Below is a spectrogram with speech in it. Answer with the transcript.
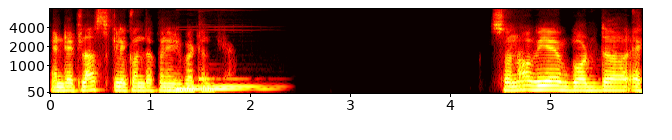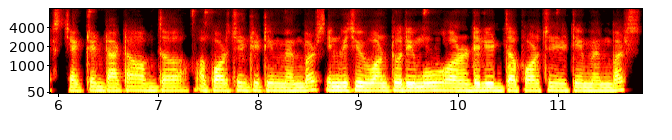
and at last click on the finish button. So now we have got the extracted data of the opportunity team members in which we want to remove or delete the opportunity team members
